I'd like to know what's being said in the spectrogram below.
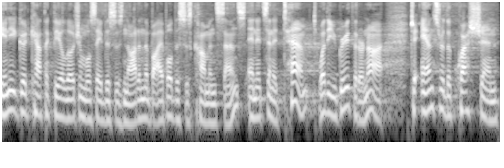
Any good Catholic theologian will say this is not in the Bible, this is common sense. And it's an attempt, whether you agree with it or not, to answer the question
